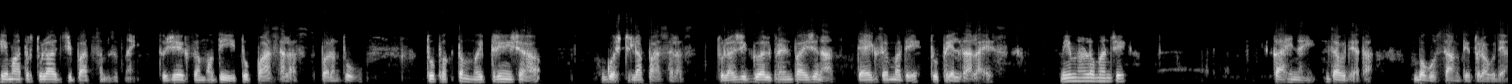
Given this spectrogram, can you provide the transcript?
हे मात्र तुला अजिबात समजत नाही. तुझी एक्झाम होती तू पास झालास. परंतु तू फक्त मैत्रिणीच्या गोष्टीला पास झालास. तुला जी गर्लफ्रेंड पाहिजे ना त्या एक्झाममध्ये तू फेल झाला आहेस. मी म्हणालो म्हणजे? काही नाही. जाऊ दे आता. बघू सांगते तुला उद्या.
